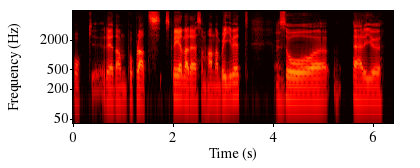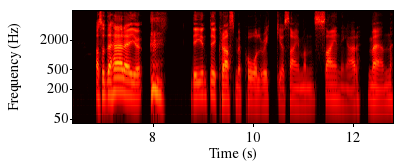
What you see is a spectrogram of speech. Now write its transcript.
och redan på plats spelare som han har blivit Mm. så är det ju, alltså det här är ju, det är ju inte i klass med Paul, Ricky och Simon signingar, men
